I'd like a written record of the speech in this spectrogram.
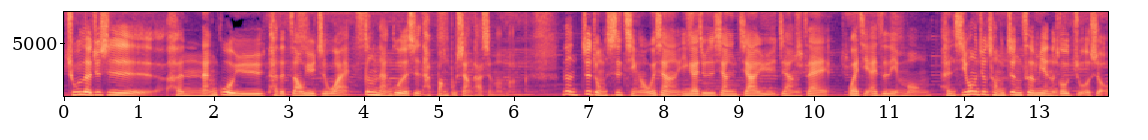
除了就是很难过于他的遭遇之外，更难过的是他帮不上他什么忙。那这种事情哦，我想应该就是像佳宇这样在外籍爱滋联盟，很希望就从政策面能够着手。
